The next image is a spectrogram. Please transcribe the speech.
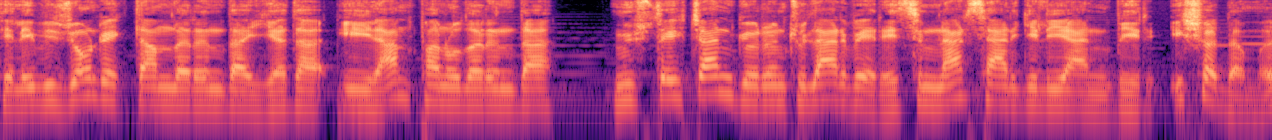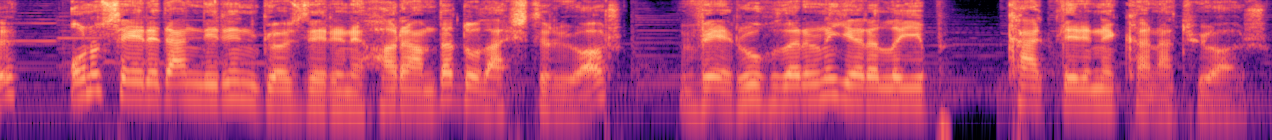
televizyon reklamlarında ya da ilan panolarında müstehcen görüntüler ve resimler sergileyen bir iş adamı, onu seyredenlerin gözlerini haramda dolaştırıyor ve ruhlarını yaralayıp kalplerini kanatıyor.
